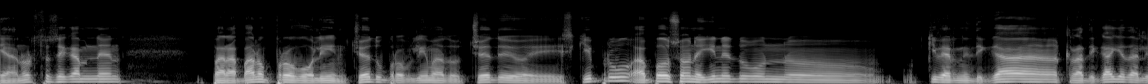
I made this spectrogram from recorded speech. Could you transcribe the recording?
η ανόρθωση έκαμνε παραπάνω προβολή και του προβλήματος και της Κύπρου από όσον έγινε του κυβερνητικά, κρατικά κτλ.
